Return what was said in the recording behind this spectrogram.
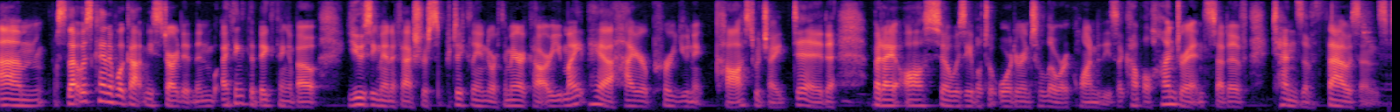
Um, so that was kind of what got me started. And I think the big thing about using manufacturers, particularly in North America, are you might pay a higher per unit cost, which I did, but I also was able to order into lower quantities, a couple hundred instead of tens of thousands.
